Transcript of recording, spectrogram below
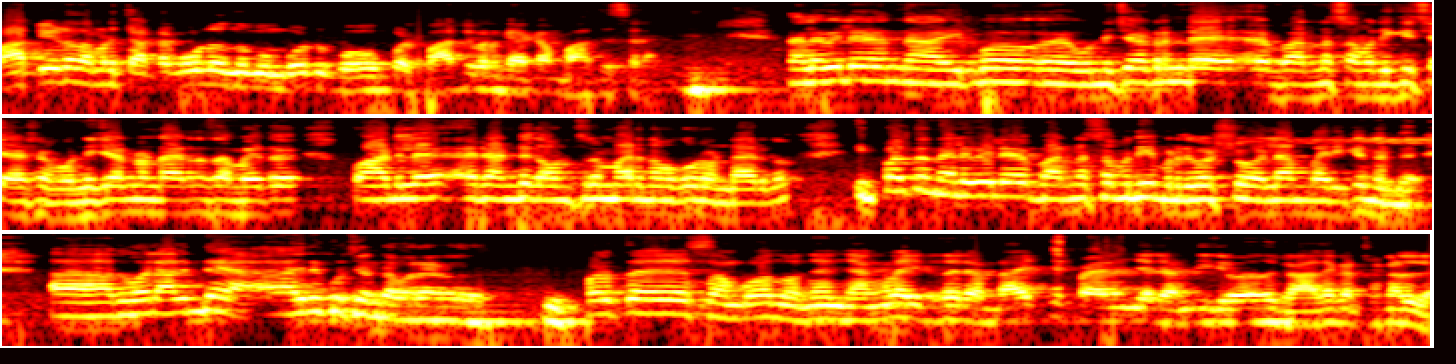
പാർട്ടിയുടെ നമ്മുടെ ചട്ടക്കൂടിൽ നിന്ന് മുമ്പോട്ട് പോകുമ്പോൾ പാർട്ടി പറഞ്ഞ് കേൾക്കാൻ ബാധ്യസ്ഥരാണ് നിലവിൽ ഇപ്പോ ഉണ്ണിച്ചേട്ടന്റെ ഭരണസമിതിക്ക് ശേഷം ഉണ്ണിച്ചേട്ടൻ ഉണ്ടായിരുന്ന സമയത്ത് വാർഡിലെ രണ്ട് കൗൺസിലർമാർ നമുക്കൂടെ ഉണ്ടായിരുന്നു. ഇപ്പോഴത്തെ നിലവിൽ ഭരണസമിതിയും പ്രതിപക്ഷവും എല്ലാം ഭരിക്കുന്നുണ്ട്. അതുപോലെ അതിന്റെ അതിനെക്കുറിച്ച് എന്താ പറയാനുള്ളത്? ഇപ്പോഴത്തെ സംഭവം എന്ന് പറഞ്ഞാൽ ഞങ്ങളെ ഇരുന്ന് രണ്ടായിരത്തി പതിനഞ്ച് രണ്ട് ഇരുപത് കാലഘട്ടങ്ങളിൽ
